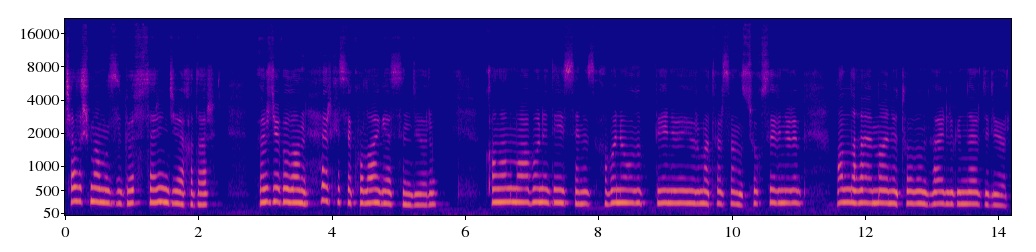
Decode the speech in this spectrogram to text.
çalışmamızı gösterinceye kadar Örecek olan herkese kolay gelsin diyorum. Kanalıma abone değilseniz abone olup beğeni ve yorum atarsanız çok sevinirim. Allah'a emanet olun. Hayırlı günler diliyorum.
